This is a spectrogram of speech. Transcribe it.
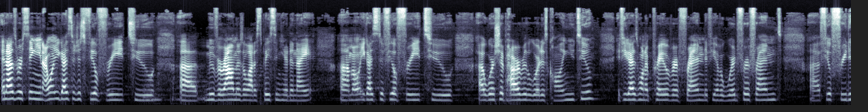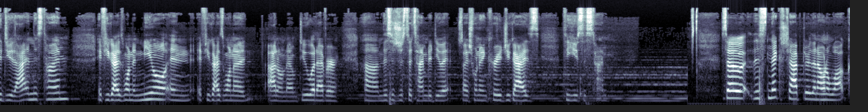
And as we're singing, I want you guys to just feel free to uh, move around. There's a lot of space in here tonight. Um, I want you guys to feel free to uh, worship however the Lord is calling you to. If you guys want to pray over a friend, if you have a word for a friend, uh, feel free to do that in this time. If you guys want to kneel and if you guys want to, I don't know, do whatever, um, this is just the time to do it. So I just want to encourage you guys to use this time. So, this next chapter that I want to walk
